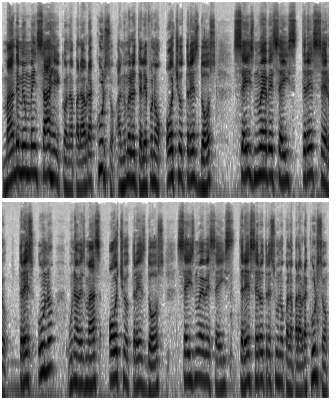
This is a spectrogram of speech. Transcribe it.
mándeme un mensaje con la palabra curso al número del teléfono 832 696 3031 una vez más, 832-696-3031 con la palabra curso.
